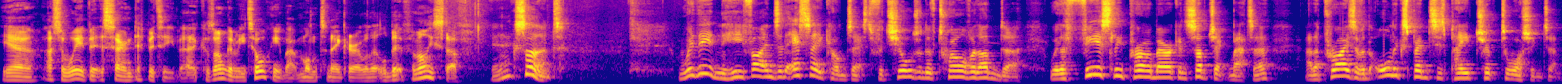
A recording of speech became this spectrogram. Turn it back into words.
Yeah. That's a weird bit of serendipity there because I'm going to be talking about Montenegro a little bit for my stuff. Excellent. Within, he finds an essay contest for children of 12 and under with a fiercely pro American subject matter and a prize of an all expenses paid trip to Washington.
